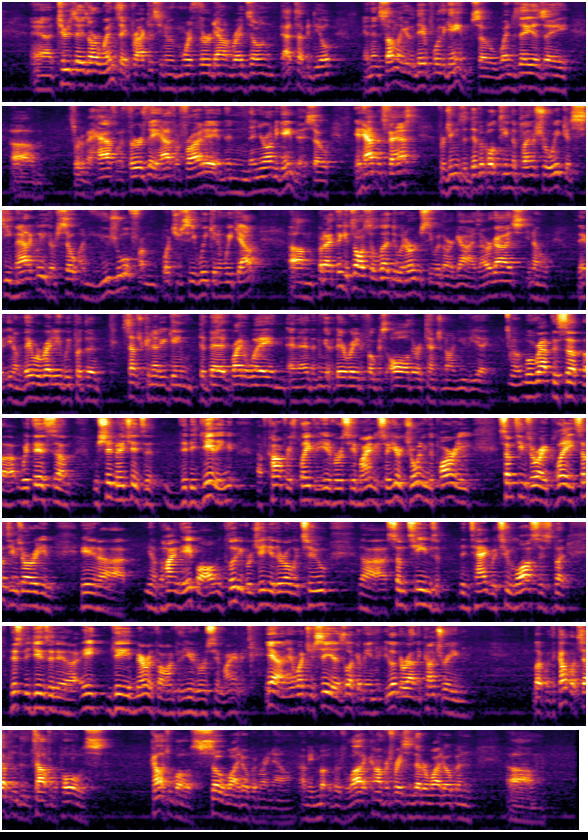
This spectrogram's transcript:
Uh, Tuesday's our Wednesday practice. You know, more third down, red zone, that type of deal. And then Sunday is the day before the game. So Wednesday is a um, sort of a half of a Thursday, half of Friday, and then, then you're on to game day. So it happens fast. Virginia's a difficult team to play in a short week because schematically they're so unusual from what you see week in and week out. Um, but I think it's also led to an urgency with our guys. Our guys, you know, they, you know, they were ready. We put the Central Connecticut game to bed right away, and, and they're ready to focus all their attention on UVA. Uh, we'll wrap this up uh, with this. Um, we should mention it's the beginning of conference play for the University of Miami. So you're joining the party some teams are already played. Some teams are already in, in uh, you know, behind the eight ball, including Virginia. They're 0 2. Uh, some teams have been tagged with two losses, but this begins in an eight game marathon for the University of Miami. Yeah, and what you see is look, I mean, you look around the country, look, with a couple exceptions at the top of the polls, college football is so wide open right now. I mean, there's a lot of conference races that are wide open. Um,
